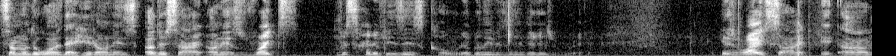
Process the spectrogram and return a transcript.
some of the ones that hit on his other side, on his right, what side of his is cold? I believe it's either his right, his right side. It, um,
